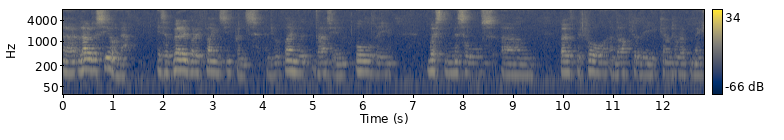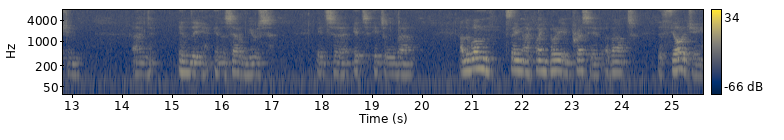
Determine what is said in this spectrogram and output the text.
uh, Lauda Sion is a very, very fine sequence, and you will find that in all the Western missals, um, both before and after the Counter-Reformation, and in the in the Sarum use, it's uh, it's it's all there. And the one thing I find very impressive about the theology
